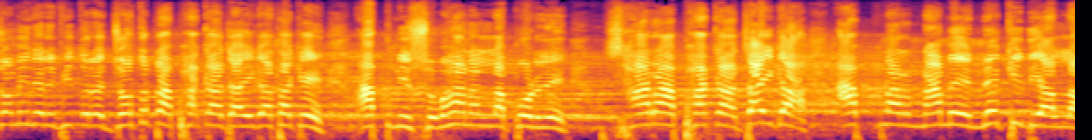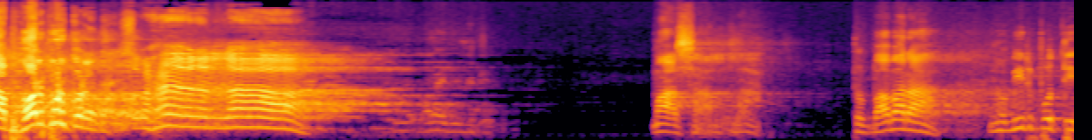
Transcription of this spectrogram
জমিনের ভিতরে যতটা ফাঁকা জায়গা থাকে আপনি সুবহান আল্লাহ পড়লে সারা ফাঁকা জায়গা আপনার নামে নেকি দিয়ে আল্লাহ ভরপুর করে দেয়। সুবহানাল্লাহ। আল্লাহ আল্লাহ তো বাবারা নবীর প্রতি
